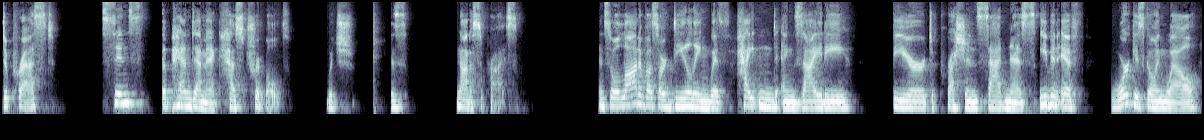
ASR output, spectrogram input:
depressed since the pandemic has tripled, which is not a surprise. And so a lot of us are dealing with heightened anxiety, fear, depression, sadness. Even if work is going well,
